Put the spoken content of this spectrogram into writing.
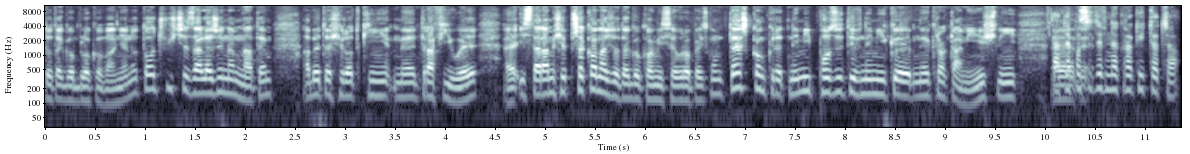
do tego blokowania, no to oczywiście zależy nam na tym, aby te środki trafiły i staramy się przekonać do tego Komisję Europejską też konkretnymi, pozytywnymi krokami. Jeśli A te pozytywne kroki to co?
